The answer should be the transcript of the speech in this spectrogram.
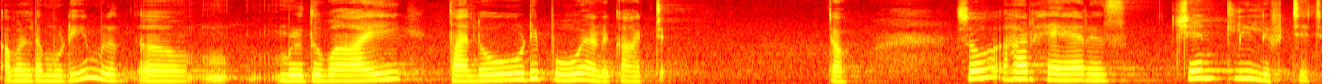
അവളുടെ മുടി മൃ മൃദുവായി തലോടി പോവുകയാണ് കാറ്റ്. കേട്ടോ so her hair is gently lifted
